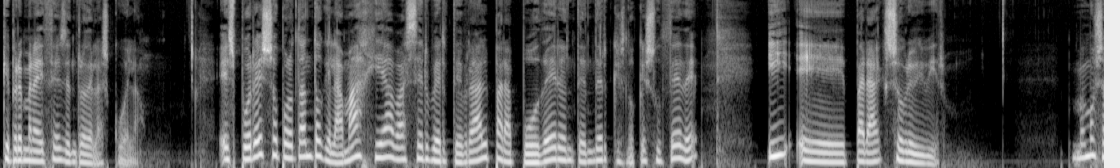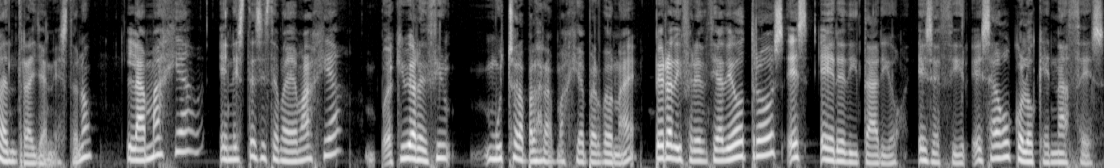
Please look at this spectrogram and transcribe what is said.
que permaneces dentro de la escuela. Es por eso, por lo tanto, que la magia va a ser vertebral para poder entender qué es lo que sucede y eh, para sobrevivir. Vamos a entrar ya en esto, ¿no? La magia, en este sistema de magia, aquí voy a decir mucho la palabra magia, perdona, ¿eh? pero a diferencia de otros es hereditario, es decir, es algo con lo que naces.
